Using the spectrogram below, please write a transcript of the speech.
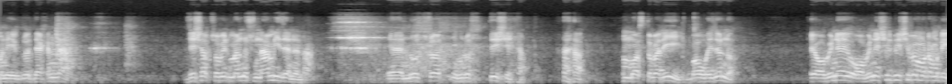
মানে এগুলো দেখেন না? যেসব ছবির মানুষ নামই জানে না। নুসরত ইমরস্তি শেখা মস্তবারি বা ওই জন্য। সে অভিনয় অভিনয় শিল্পী হিসেবে মোটামুটি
